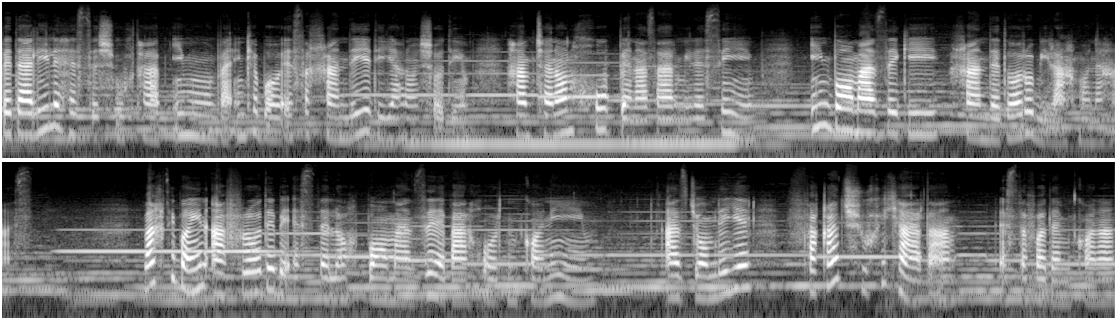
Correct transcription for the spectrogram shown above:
به دلیل حس شوخ طبعیمون و اینکه باعث خنده دیگران شدیم همچنان خوب به نظر می‌رسیم این بامزدگی خندهدار و بیرحمانه هست. وقتی با این افراد به اصطلاح بامزه برخورد می‌کنیم از جمله فقط شوخی کردم استفاده می‌کنن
